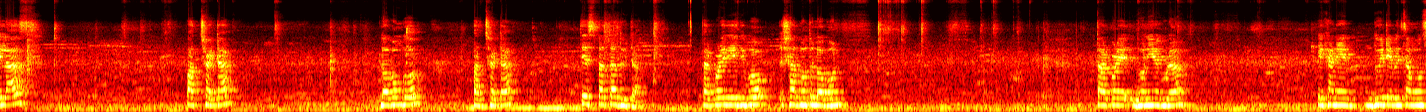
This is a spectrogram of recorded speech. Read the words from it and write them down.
এলাচ পাঁচ ছয়টা, লবঙ্গ পাঁচ ছয়টা, তেজপাতা দুইটা। তারপরে দিয়ে দিব স্বাদ মতো লবণ। তারপরে ধনিয়া গুঁড়া। এখানে দুই টেবিল চামচ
